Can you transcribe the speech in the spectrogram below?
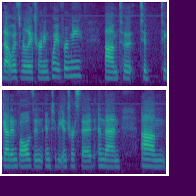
that was really a turning point for me um, to, to, to get involved and, and to be interested. And then um,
